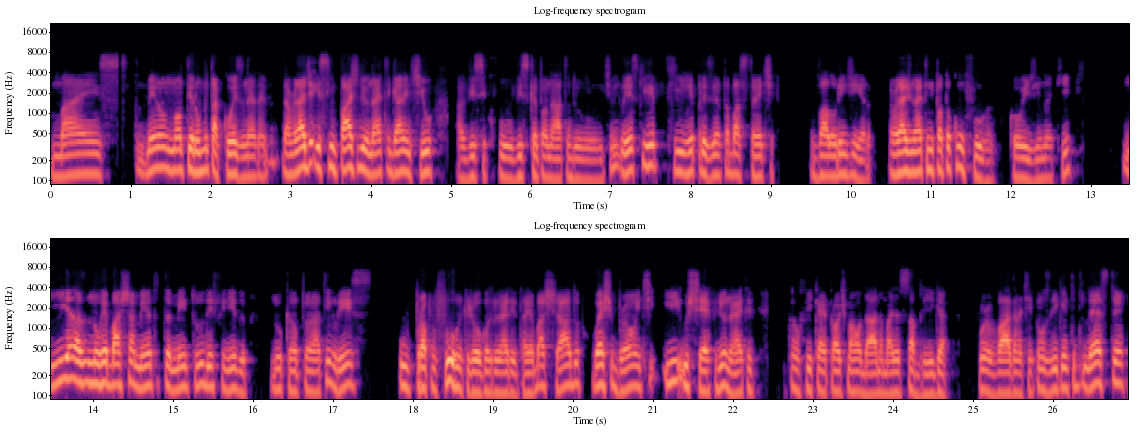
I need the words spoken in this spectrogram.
mas também não, não alterou muita coisa, né? Na verdade, esse empate do United garantiu a vice, o vice-campeonato do time inglês, que, que representa bastante valor em dinheiro. Na verdade, o United empatou com o Fulham, corrigindo aqui. E no rebaixamento também tudo definido no campeonato inglês. O próprio Fulham, que jogou contra o United, está rebaixado. O West Bromwich e o Sheffield United. Então fica aí para a última rodada mais essa briga por vaga na Champions League entre Leicester,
